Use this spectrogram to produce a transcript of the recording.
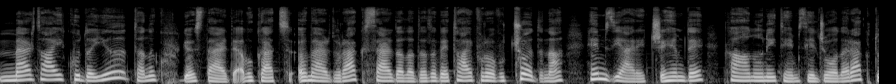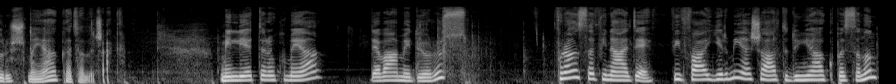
Mert Aykuda'yı tanık gösterdi. Avukat Ömer Durak, Serdal Adalı ve Tayfur Avutçu adına hem ziyaretçi hem de kanuni temsilci olarak duruşmaya katılacak. Milliyetten okumaya devam ediyoruz. Fransa finalde FIFA 20 yaş altı Dünya Kupası'nın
